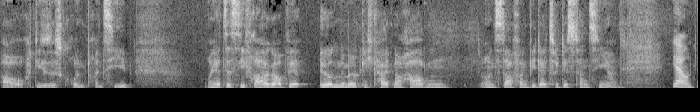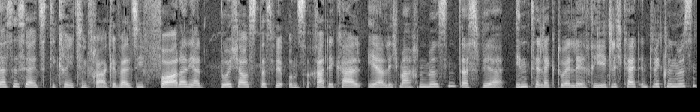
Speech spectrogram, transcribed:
auch dieses Grundprinzip. Und jetzt ist die Frage, ob wir irgendeine Möglichkeit noch haben, uns davon wieder zu distanzieren. Ja, und das ist ja jetzt die Gretchenfrage, weil Sie fordern ja durchaus, dass wir uns radikal ehrlich machen müssen, dass wir intellektuelle Redlichkeit entwickeln müssen.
